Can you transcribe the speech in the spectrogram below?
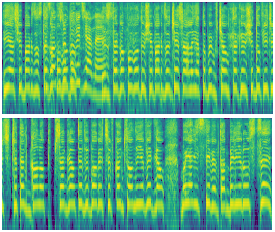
I ja się bardzo z tego to powodu... powiedziane. Z tego powodu się bardzo cieszę, ale ja to bym chciał tego się dowiedzieć, czy ten Golob przegrał te wybory, czy w końcu on je wygrał. Bo ja nic nie wiem, tam byli Ruscy...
